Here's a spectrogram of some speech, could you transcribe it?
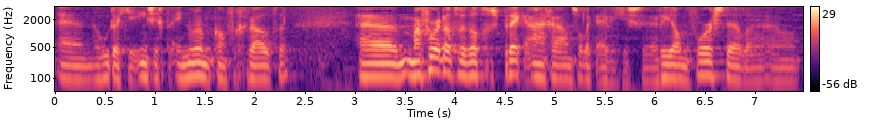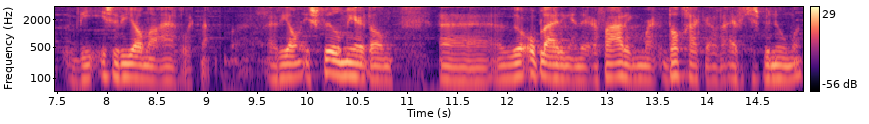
en hoe dat je inzicht enorm kan vergroten. Maar voordat we dat gesprek aangaan, zal ik eventjes Rian voorstellen. wie is Rian nou eigenlijk? Nou, Rian is veel meer dan de opleiding en de ervaring, maar dat ga ik nog eventjes benoemen.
